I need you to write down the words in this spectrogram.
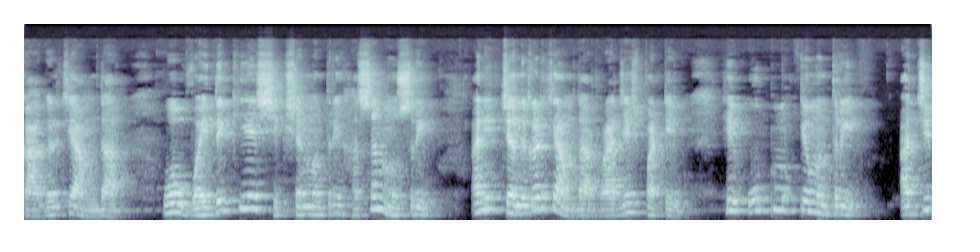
कागलचे आमदार व वैद्यकीय शिक्षण मंत्री हसन मुश्रीफ आणि चंदगडचे आमदार राजेश पाटील हे उपमुख्यमंत्री अजित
